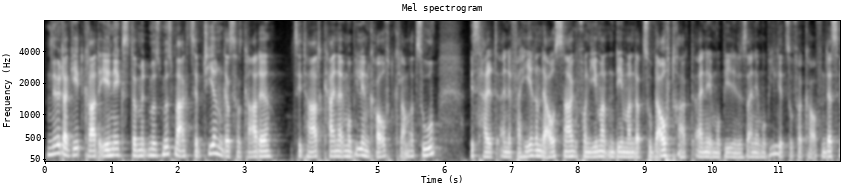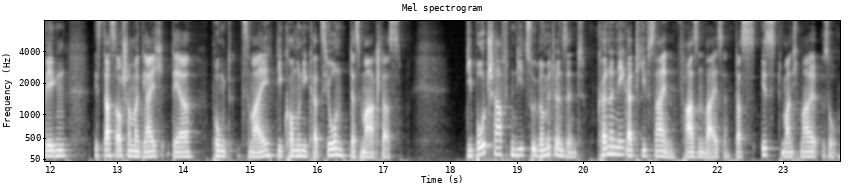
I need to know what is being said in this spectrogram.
nö, da geht gerade eh nichts, damit müssen, müssen wir akzeptieren, dass das gerade, Zitat, keiner Immobilien kauft, Klammer zu, ist halt eine verheerende Aussage von jemandem, den man dazu beauftragt, eine Immobilie, seine Immobilie zu verkaufen. Deswegen ist das auch schon mal gleich der Punkt 2, die Kommunikation des Maklers. Die Botschaften, die zu übermitteln sind, können negativ sein, phasenweise. Das ist manchmal so.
